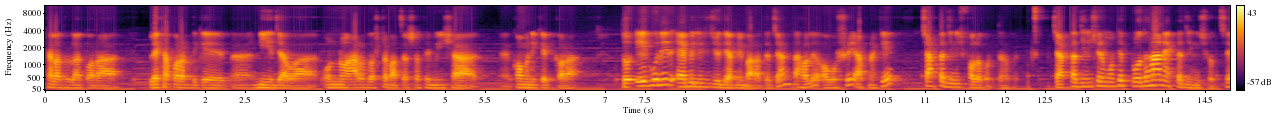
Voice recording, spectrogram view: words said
খেলাধুলা করা, লেখাপড়ার দিকে নিয়ে যাওয়া, অন্য আরও দশটা বাচ্চার সাথে মিশা কমিউনিকেট করা, তো এগুলির অ্যাবিলিটি যদি আপনি বাড়াতে চান তাহলে অবশ্যই আপনাকে চারটা জিনিস ফলো করতে হবে। চারটা জিনিসের মধ্যে প্রধান একটা জিনিস হচ্ছে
